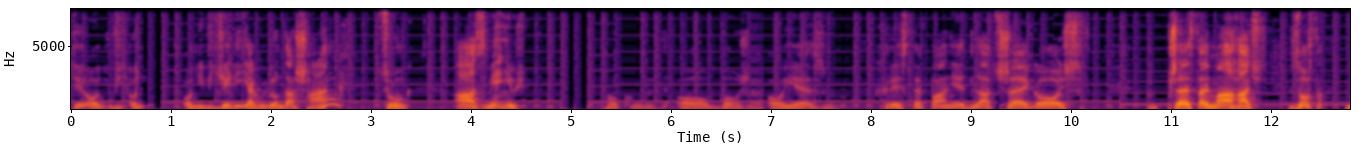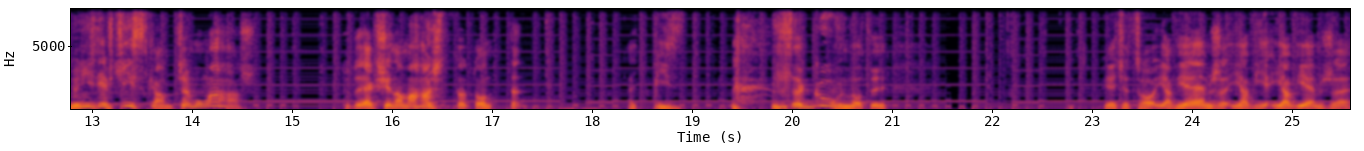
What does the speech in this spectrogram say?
Ty, on, on, oni widzieli jak wygląda Shank? Cung? A, zmienił się. O kurde, o Boże, o Jezu. Chryste, Panie, dlaczegoś? Przestań machać, zostaw. No nic nie wciskam, czemu machasz? Tutaj jak się namachasz, to... to, to... Pizd. Za gówno, ty. Wiecie co, ja wiem, że ja, wie, ja wiem, że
